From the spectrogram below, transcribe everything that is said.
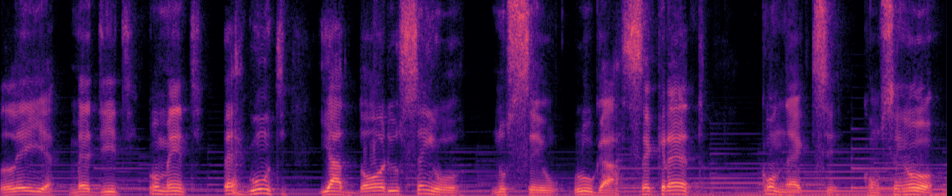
leia, medite, comente, pergunte e adore o Senhor no seu lugar secreto. Conecte-se com o Senhor.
